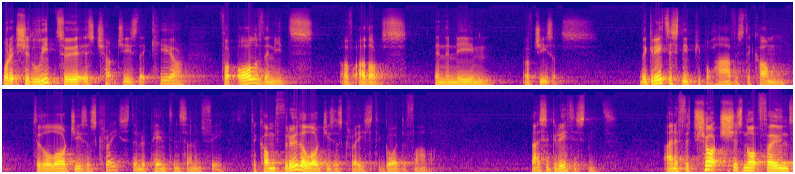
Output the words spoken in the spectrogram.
What it should lead to is churches that care for all of the needs of others in the name of Jesus. The greatest need people have is to come to the Lord Jesus Christ in repentance and in faith, to come through the Lord Jesus Christ to God the Father. That's the greatest need. And if the church is not found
